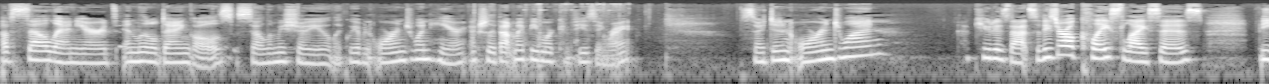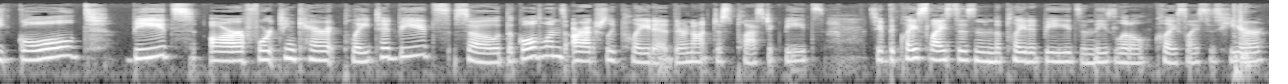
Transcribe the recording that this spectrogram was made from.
of cell lanyards and little dangles. So let me show you, like we have an orange one here. Actually, that might be more confusing, right? So I did an orange one. How cute is that? So these are all clay slices. The gold beads are 14 karat plated beads. So the gold ones are actually plated. They're not just plastic beads. So you have the clay slices and the plated beads and these little clay slices here.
